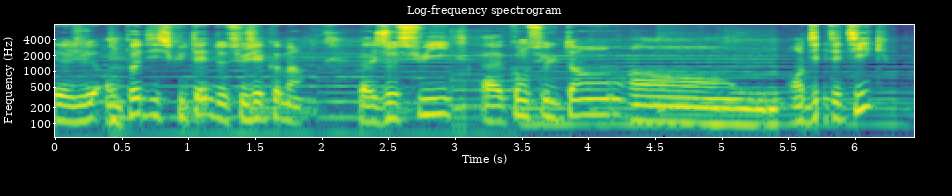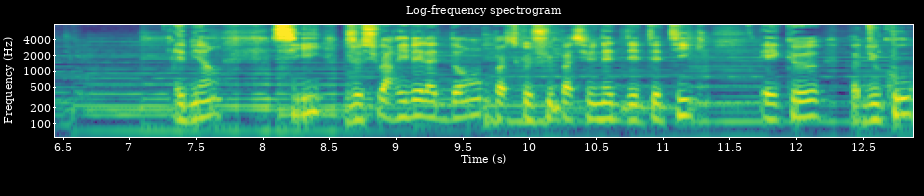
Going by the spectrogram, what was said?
euh, on peut discuter de sujets communs. Euh, je suis consultant en, en diététique. Eh bien, si je suis arrivé là-dedans parce que je suis passionné de diététique et que euh, du coup,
